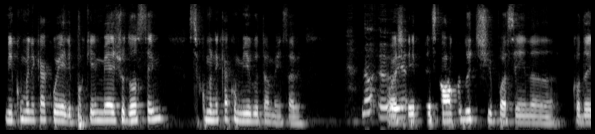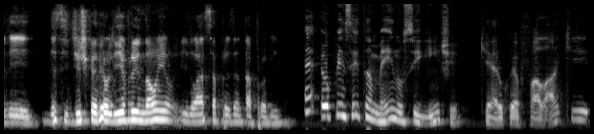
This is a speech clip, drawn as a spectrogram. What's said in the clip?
me comunicar com ele, porque ele me ajudou sem se comunicar comigo também, sabe? Não, eu, eu acho ia... que ele pensou algo do tipo, assim, no, quando ele decidiu escrever o livro e não ir, ir lá se apresentar pro vida. É, eu pensei também no seguinte, que era o que eu ia falar, que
